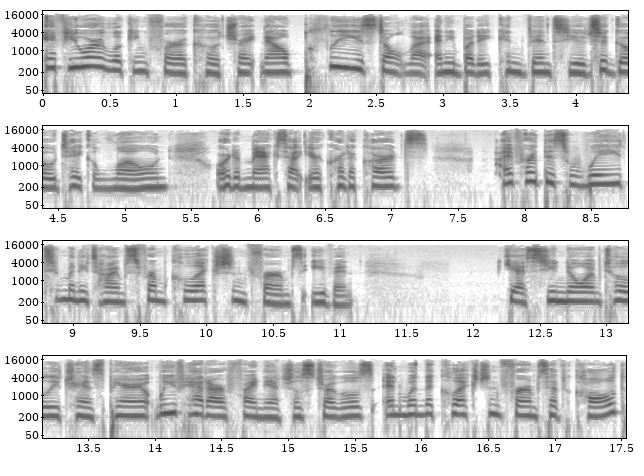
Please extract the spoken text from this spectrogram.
If you are looking for a coach right now, please don't let anybody convince you to go take a loan or to max out your credit cards. I've heard this way too many times from collection firms, even. Yes, you know I'm totally transparent. We've had our financial struggles, and when the collection firms have called,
